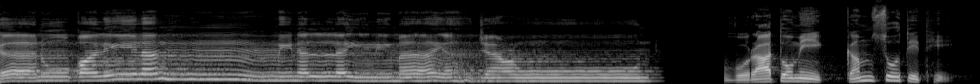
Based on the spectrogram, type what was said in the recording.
كانوا قليلا من الليل ما يهجعون۔ وہ راتوں میں کم سوتے تھے۔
